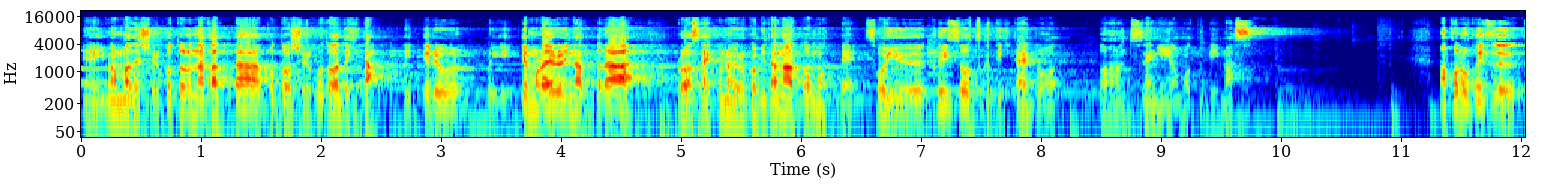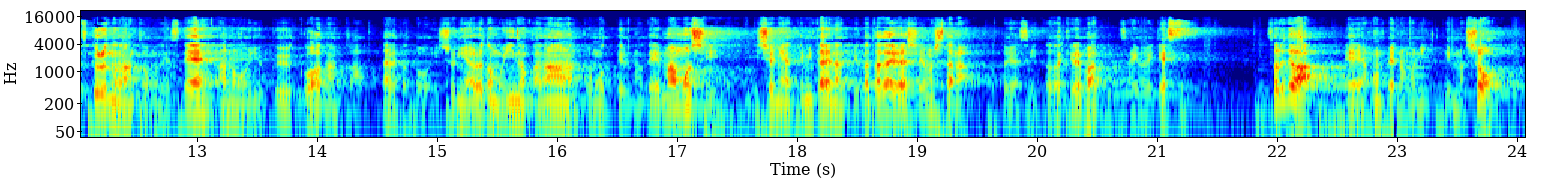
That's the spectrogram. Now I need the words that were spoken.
え今まで知ることのなかったことを知ることができたって言ってる、言ってもらえるようになったら、これは最高の喜びだなと思って、そういうクイズを作っていきたいと、うん常に思っています。まあ、このクイズ作るのなんかもですね、あの、ゆくゆくはなんか誰かと一緒にやるのもいいのかななんて思ってるので、まあ、もし一緒にやってみたいなっていう方がいらっしゃいましたら、お問い合わせいただければ幸いです。それでは、えー本編の方に行ってみましょう。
